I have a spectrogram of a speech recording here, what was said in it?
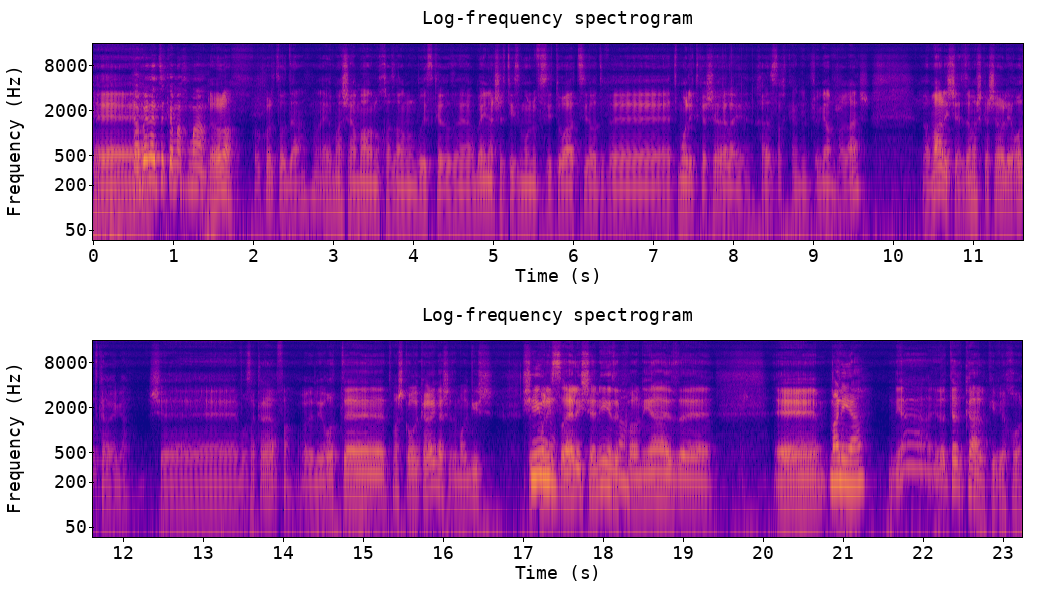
אה, קבל את זה כמחמאה. לא, לא, לא, קודם כל תודה. אה, מה שאמרנו, חזרנו בריסקר, זה הרבה עניין של תזמון וסיטואציות, ואתמול התקשר אליי אחד השחקנים שגם פרש, ואמר לי שזה מה שקשה לו לראות כרגע, שהוא עושה קריירה יפה, ולראות אה, את מה שקורה כרגע, שזה מרגיש שכל ישראלי שני זה אה. כבר נהיה איזה... אה, מה נהיה? נהיה יותר קל כביכול.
